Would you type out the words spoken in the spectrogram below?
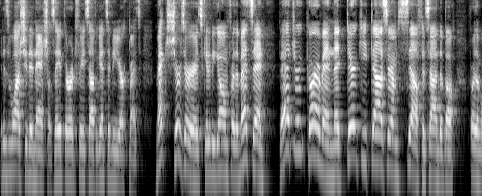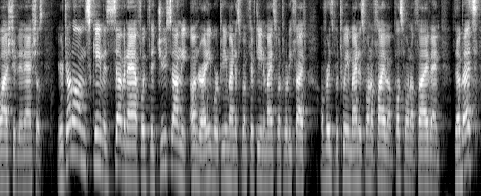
it is Washington Nationals. They third face off against the New York Mets. Max Scherzer is going to be going for the Mets and Patrick Corbin, the turkey tosser himself, is on the bump for the Washington Nationals. Your total on this game is 7.5 with the juice on the under, anywhere between minus 115 and minus 125. Over is between minus 105 and plus 105. And the Mets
